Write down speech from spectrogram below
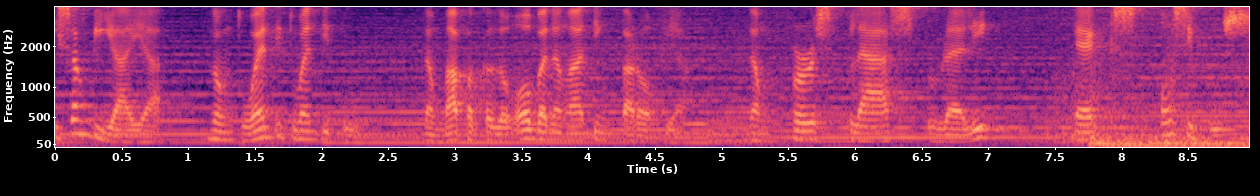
Isang biyaya noong 2022 nang mapagkalooban ng ating parokya ng First Class Relic ex Ossibus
